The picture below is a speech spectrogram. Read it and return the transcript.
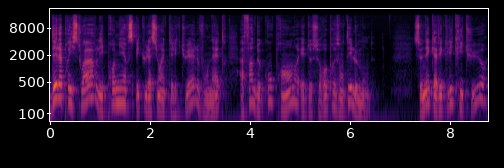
Dès la préhistoire, les premières spéculations intellectuelles vont naître afin de comprendre et de se représenter le monde. Ce n'est qu'avec l'écriture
